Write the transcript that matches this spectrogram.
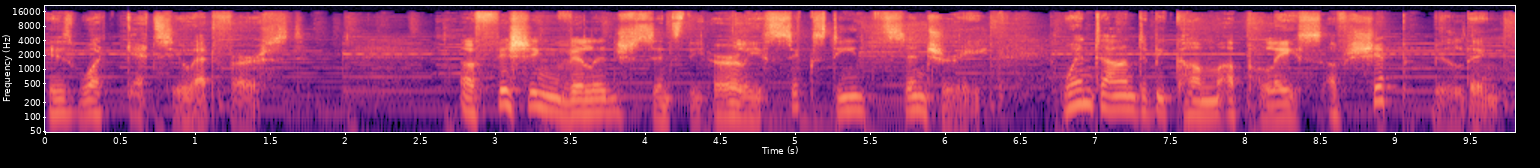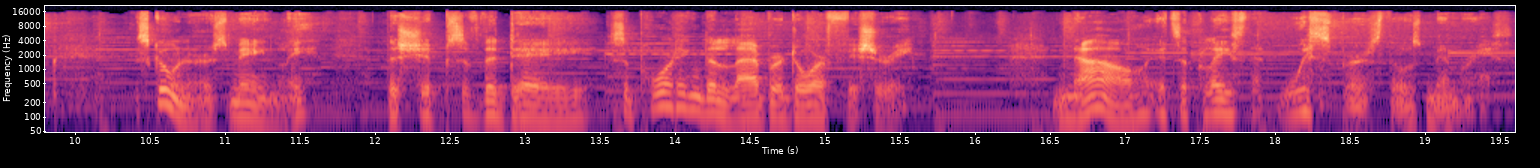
is what gets you at first. A fishing village since the early 16th century went on to become a place of shipbuilding schooners mainly, the ships of the day supporting the Labrador fishery. Now it's a place that whispers those memories,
